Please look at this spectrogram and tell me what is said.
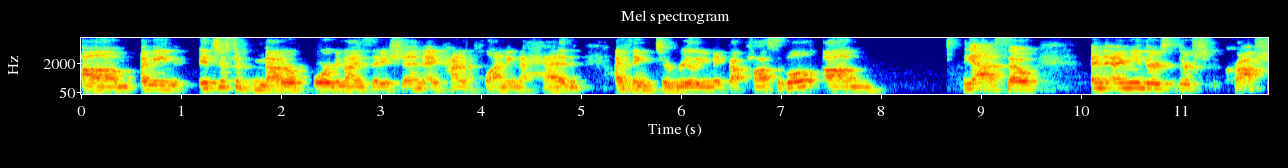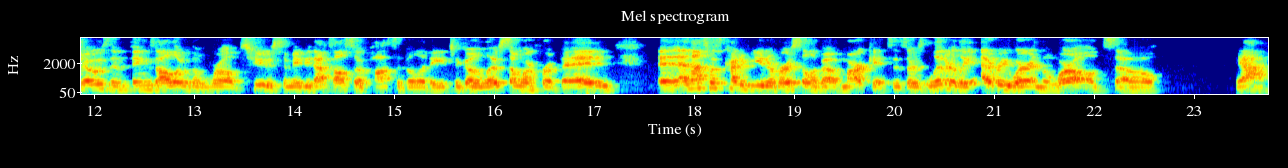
Um, I mean, it's just a matter of organization and kind of planning ahead, I think, to really make that possible. Um, yeah, so and I mean there's there's craft shows and things all over the world too. So maybe that's also a possibility to go live somewhere for a bit and and that's what's kind of universal about markets is there's literally everywhere in the world. So yeah.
